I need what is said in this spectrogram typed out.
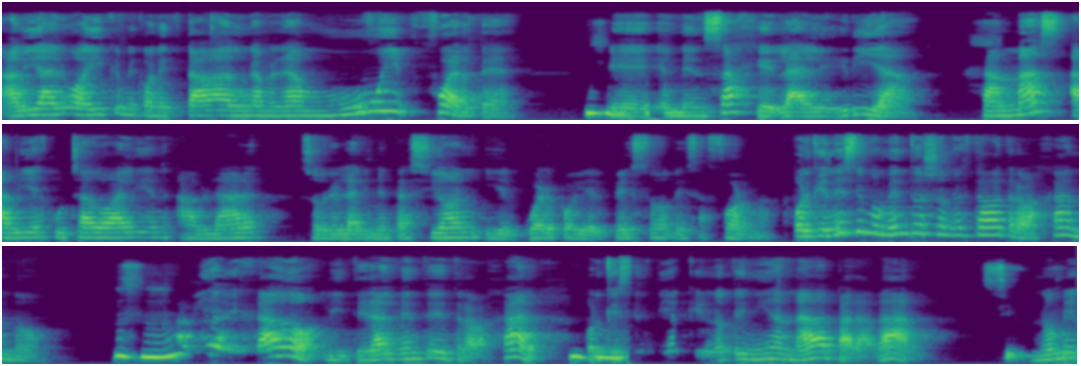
había algo ahí que me conectaba de una manera muy fuerte. Eh, el mensaje, la alegría. Jamás había escuchado a alguien hablar sobre la alimentación y el cuerpo y el peso de esa forma. Porque en ese momento yo no estaba trabajando. Había dejado literalmente de trabajar porque sentía que no tenía nada para dar. No, me,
